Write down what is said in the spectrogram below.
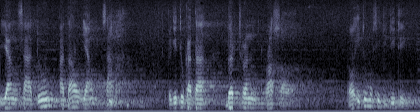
yang satu atau yang sama. Begitu kata Bertrand Russell. Oh itu mesti dididik.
